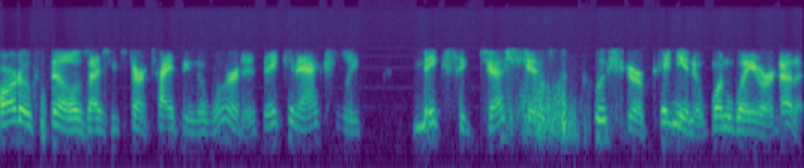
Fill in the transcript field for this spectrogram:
auto fills as you start typing the word, is they can actually make suggestions to push your opinion in one way or another.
